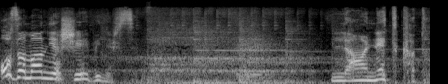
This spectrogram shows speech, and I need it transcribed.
o zaman yaşayabilirsin. Lanet kadın.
